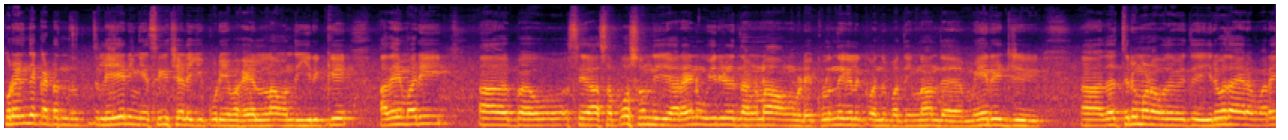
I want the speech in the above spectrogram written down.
குறைந்த கட்டணத்திலேயே நீங்கள் சிகிச்சை அளிக்கக்கூடிய வகையெல்லாம் வந்து இருக்குது அதே மாதிரி இப்போ சப்போஸ் வந்து யாரையும் உயிரிழந்தாங்கன்னா அவங்களுடைய குழந்தைகளுக்கு வந்து பார்த்திங்கன்னா அந்த மேரேஜ் அதாவது திருமண உதவி இருபதாயிரம் வரை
